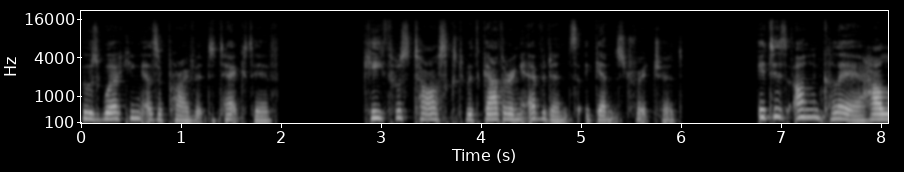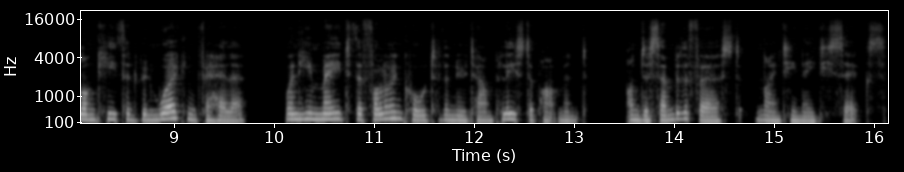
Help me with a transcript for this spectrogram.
who was working as a private detective. Keith was tasked with gathering evidence against Richard. It is unclear how long Keith had been working for Helle when he made the following call to the Newtown Police Department on December the 1st, 1986.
